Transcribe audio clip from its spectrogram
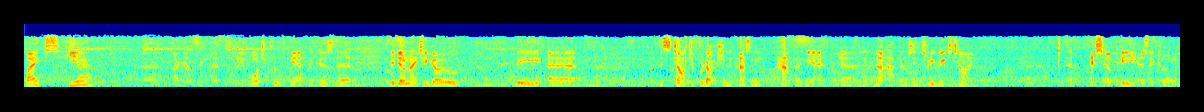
bikes here? I don't think they're fully waterproof yet because they're, they don't actually go. The uh, the start of production hasn't happened yet. Um, that happens in three weeks' time. SOP, as they call it.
